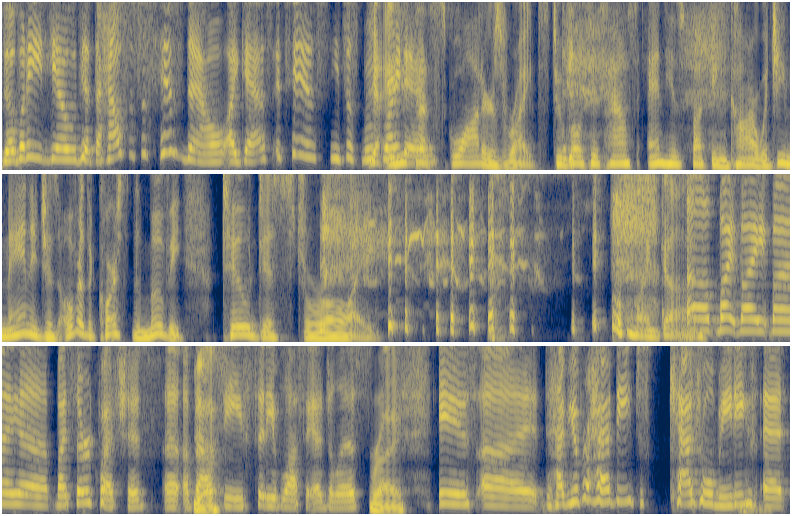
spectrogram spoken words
Nobody, you know, yeah, the house is just his now. I guess it's his. He just moved yeah, right he's in. got squatters' rights to both his house and his fucking car, which he manages over the course of the movie to destroy. oh my god! Uh, my my my uh, my third question uh, about Yes. the city of Los Angeles right. is: uh, Have you ever had any just casual meetings at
